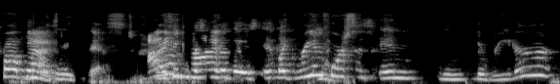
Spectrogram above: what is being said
problem yes. doesn't exist. I, I think that's one of those. It like reinforces in the reader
